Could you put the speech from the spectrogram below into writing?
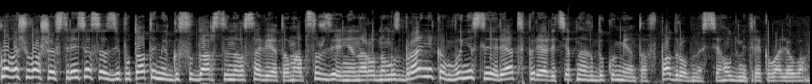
Глава Чувашии встретился с депутатами Государственного совета. На обсуждение народным избранникам вынесли ряд приоритетных документов. Подробности у Дмитрия Ковалева.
